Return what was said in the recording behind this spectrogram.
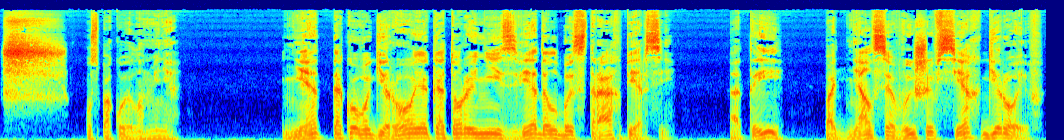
«Шш!» — успокоил он меня. «Нет такого героя, который не изведал бы страх Перси. А ты поднялся выше всех героев.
